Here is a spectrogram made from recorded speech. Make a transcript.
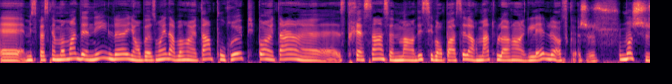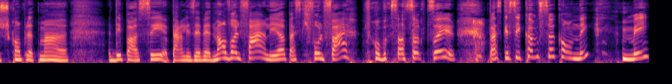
Euh, mais c'est parce qu'à un moment donné, là, ils ont besoin d'avoir un temps pour eux, puis pas un temps euh, stressant à se demander s'ils vont passer leur maths ou leur anglais. Là. En tout cas, je, moi, je, suis complètement dépassée par les événements. On va le faire, Léa, parce qu'il faut le faire. On va s'en sortir, parce que c'est comme ça qu'on est. Mais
